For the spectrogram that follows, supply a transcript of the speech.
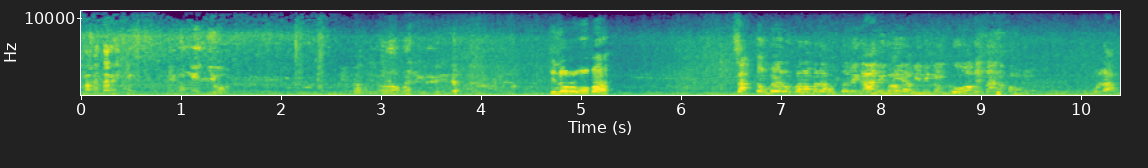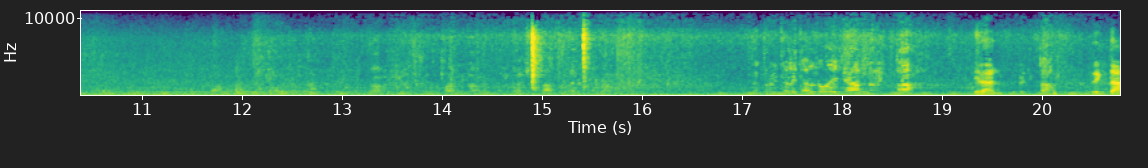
Nakita ni Ninong Elio. Tinuro ko. Tinuro mo pa. Saktong meron pa naman akong tulinganin hindi ang hiningin ko. Akin sana pang mula. Natuloy-kalik ang luwain yan. Rikta. Ilan? Rikta.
